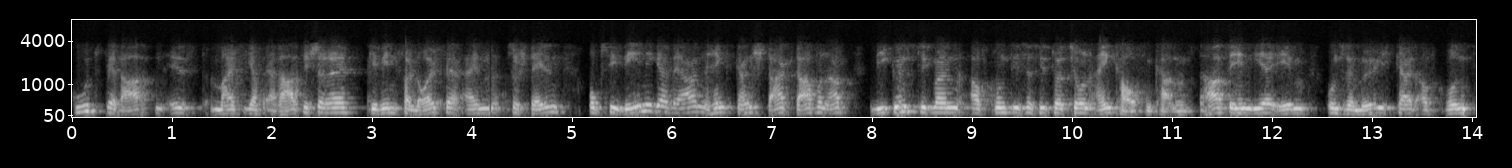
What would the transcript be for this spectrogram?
gut beraten ist, mal sich auf erratischere Gewinnverläufe einzustellen. Ob sie weniger werden, hängt ganz stark davon ab, wie günstig man aufgrund dieser Situation einkaufen kann. Und da sehen wir eben unsere Möglichkeit aufgrund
